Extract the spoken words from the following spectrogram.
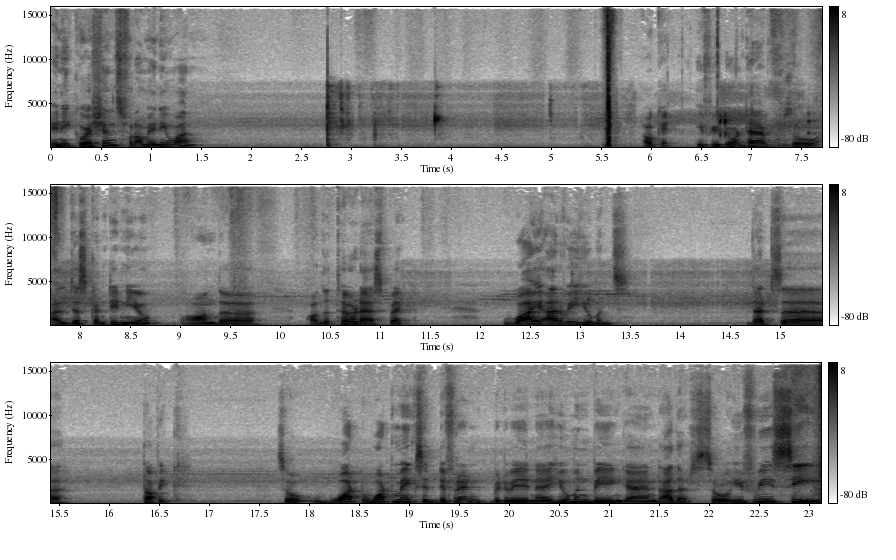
Any questions from anyone? Okay, if you don't have, so I'll just continue on the on the third aspect. Why are we humans? That's a topic. So what what makes it different between a human being and others? So if we see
